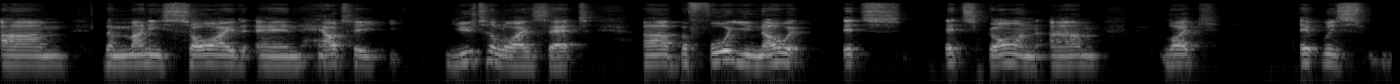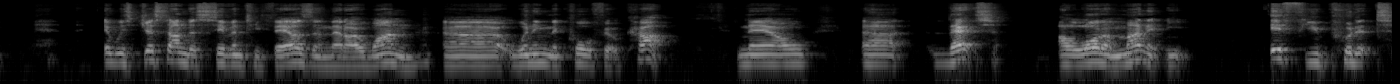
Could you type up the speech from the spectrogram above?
um, the money side and how to utilize that, uh, before you know it, it's it's gone. Um, like it was, it was just under seventy thousand that I won, uh, winning the Caulfield Cup. Now uh, that's a lot of money if you put it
